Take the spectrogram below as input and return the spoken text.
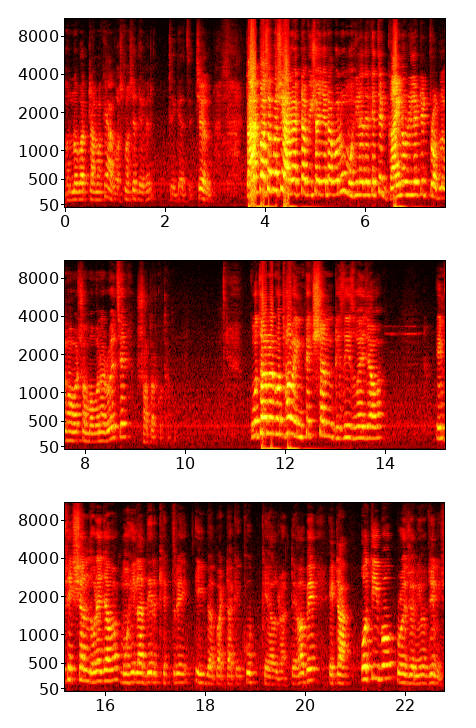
ধন্যবাদটা আমাকে আগস্ট মাসে দেবেন। ঠিক আছে চল তার পাশাপাশি আরও একটা বিষয় যেটা বলব, মহিলাদের ক্ষেত্রে গাইনো রিলেটেড প্রবলেম হওয়ার সম্ভাবনা রয়েছে। সতর্ক থাকুন। কোথাও না কোথাও ইনফেকশন ডিজিজ হয়ে যাওয়া ইনফেকশন ধরে যাওয়া মহিলাদের ক্ষেত্রে এই ব্যাপারটাকে খুব খেয়াল রাখতে হবে। এটা অতীব প্রয়োজনীয় জিনিস।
